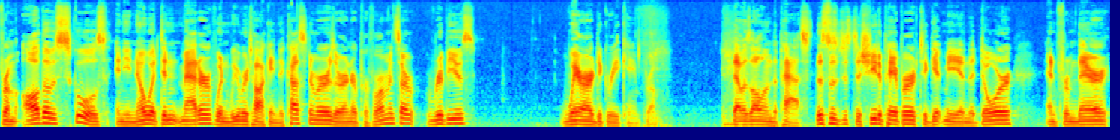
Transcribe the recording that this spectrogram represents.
from all those schools. And you know what didn't matter when we were talking to customers or in our performance reviews? Where our degree came from. That was all in the past. This was just a sheet of paper to get me in the door. And from there,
